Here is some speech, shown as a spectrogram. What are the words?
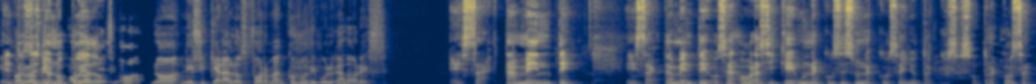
Entonces yo no puedo. no, ni siquiera los forman como divulgadores. Exactamente. Exactamente, o sea, ahora sí que una cosa es una cosa y otra cosa es otra cosa,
